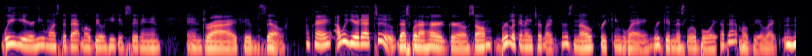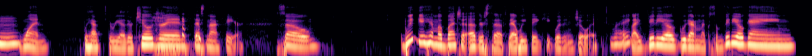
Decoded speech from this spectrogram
We hear he wants the Batmobile he can sit in and drive himself. Okay, I would hear that too. That's what I heard, girl. So I'm, we're looking at each other like, there's no freaking way we're getting this little boy a Batmobile. Like, Mm-hmm. one, we have three other children. That's not fair. So we get him a bunch of other stuff that we think he would enjoy. Right. Like video, we got him like some video games.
